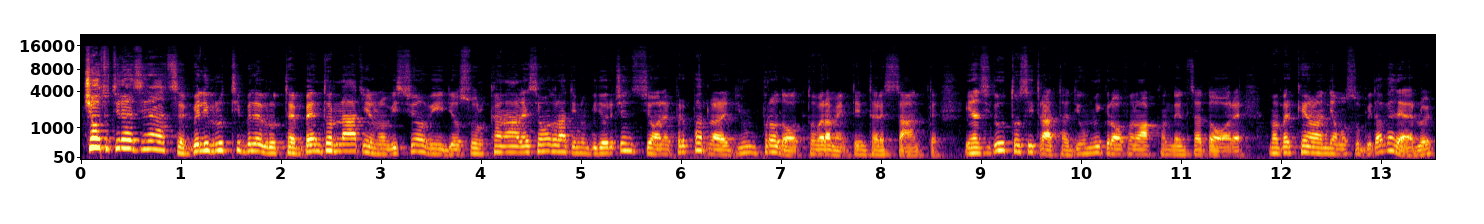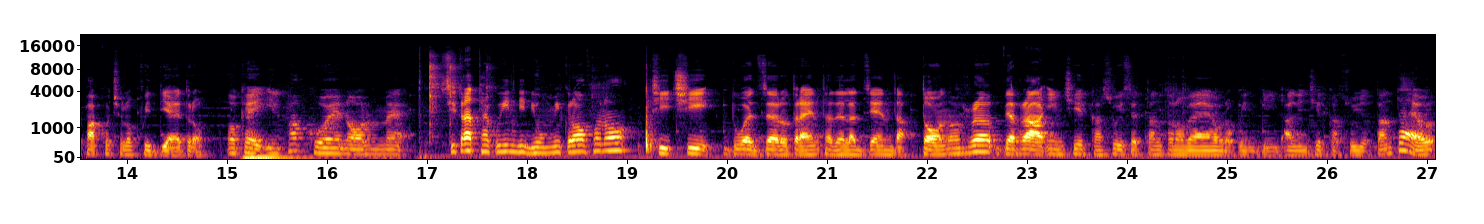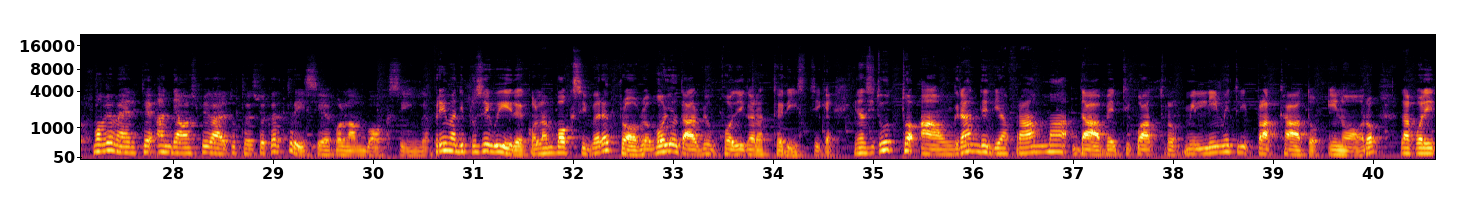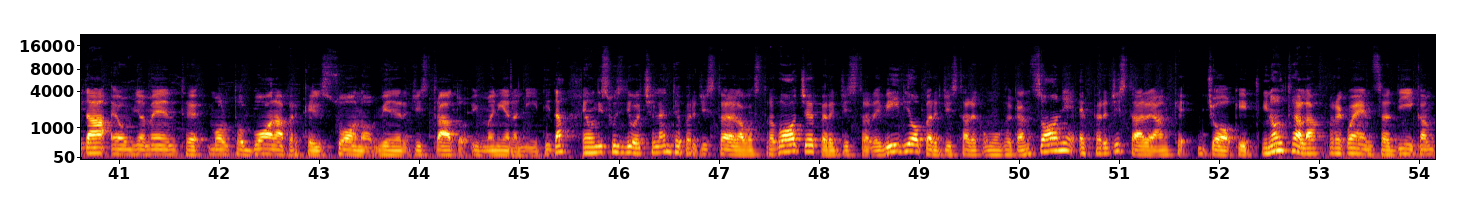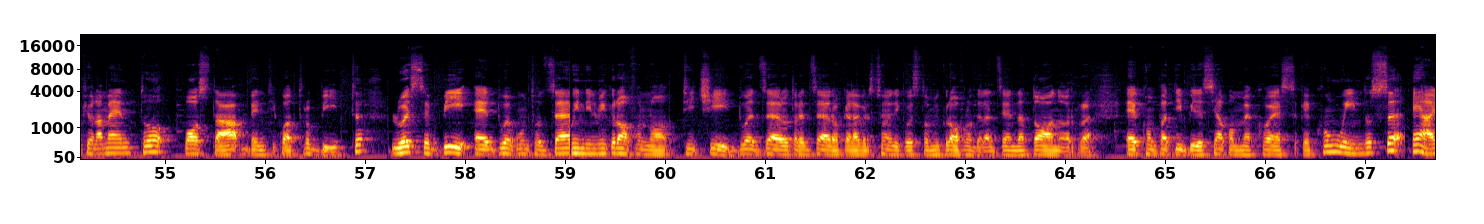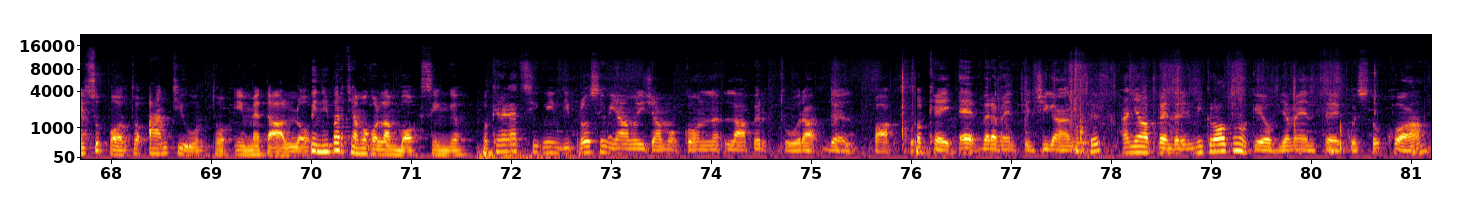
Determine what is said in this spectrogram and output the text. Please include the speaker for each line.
Speaker 1: Ciao a tutti ragazzi e ragazze, belli brutti, belle brutte e bentornati in un nuovissimo video sul canale. Siamo tornati in un video recensione per parlare di un prodotto veramente interessante. Innanzitutto si tratta di un microfono a condensatore Ma perché non andiamo subito a vederlo? Il pacco ce l'ho qui dietro. Ok, il pacco è enorme si tratta quindi di un microfono TC2030 dell'azienda Tonor, verrà in circa sui 79 euro, quindi all'incirca sugli 80 euro, ma ovviamente andiamo a spiegare tutte le sue caratteristiche con l'unboxing. Prima di proseguire con l'unboxing vero e proprio voglio darvi un po' di caratteristiche. Innanzitutto ha un grande diaframma da 24 mm placcato in oro, la qualità è ovviamente molto buona perché il suono viene registrato in maniera nitida, è un dispositivo eccellente per registrare registrare la vostra voce, per registrare video, per registrare comunque canzoni e per registrare anche giochi. Inoltre alla frequenza di campionamento posta a 24 bit, l'USB è 2.0, quindi il microfono TC2030 che è la versione di questo microfono dell'azienda Tonor è compatibile sia con macOS che con Windows e ha il supporto anti-urto in metallo. Quindi partiamo con l'unboxing. Ok ragazzi, quindi proseguiamo diciamo con l'apertura del pacco. Ok, è veramente veramente gigante. Andiamo a prendere il microfono che ovviamente è questo qua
